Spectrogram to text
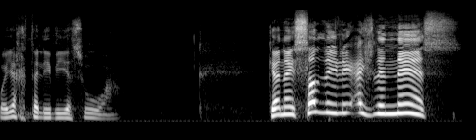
ويختلي بيسوع. كان يصلي لأجل الناس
